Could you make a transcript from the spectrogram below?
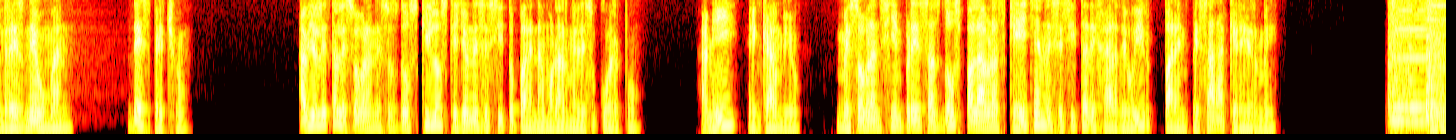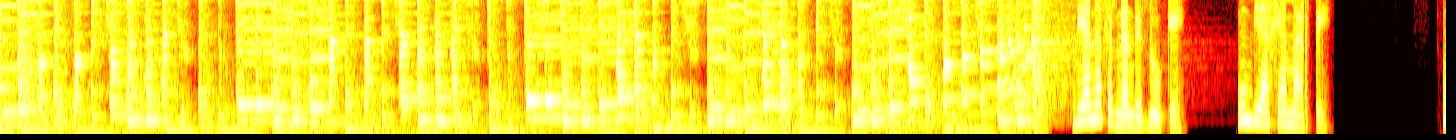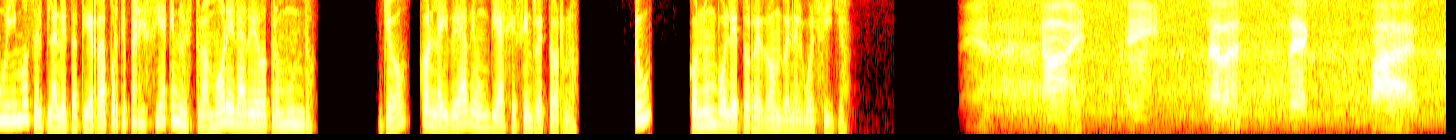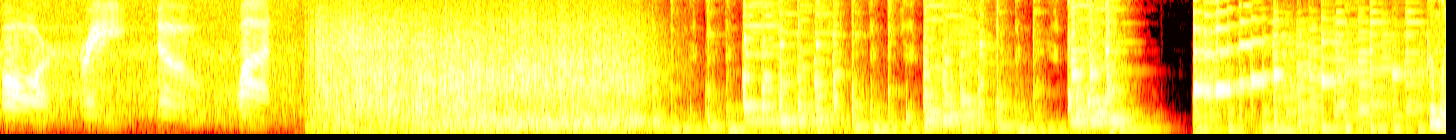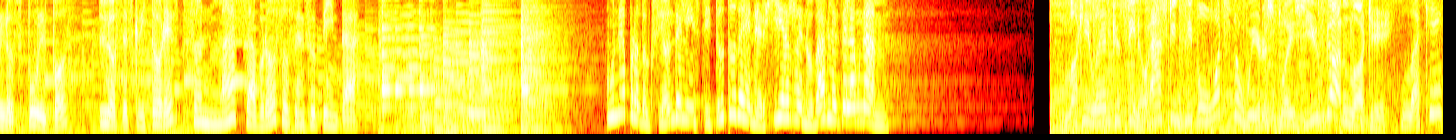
Andrés Neumann, despecho. A Violeta le sobran esos dos kilos que yo necesito para enamorarme de su cuerpo. A mí, en cambio, me sobran siempre esas dos palabras que ella necesita dejar de oír para empezar a quererme. Diana Fernández Duque. Un viaje a Marte. Huimos del planeta Tierra porque parecía que nuestro amor era de otro mundo. Yo, con la idea de un viaje sin retorno. Tú, con un boleto redondo en el bolsillo. 9, 8, 7, 6, 5, 4, 3, 2, 1. Como los pulpos, los escritores son más sabrosos en su tinta. Una producción del Instituto de Energías Renovables de la UNAM. Lucky Land Casino asking people what's the weirdest place you've gotten lucky? Lucky?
